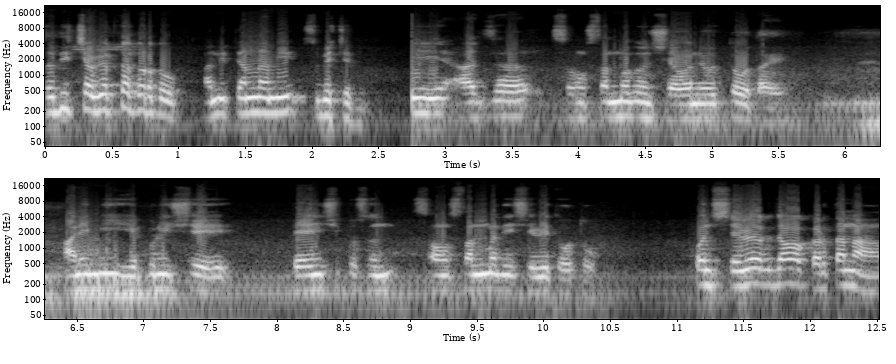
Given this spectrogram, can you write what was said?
सदिच्छा व्यक्त करतो आणि त्यांना मी शुभेच्छा देतो. मी आज संस्थांमधून सेवानिवृत्त होत आहे. आणि मी एकोणीसशे ब्याऐंशी पासून संस्थांमध्ये सेवेत होतो. पण सेवा जेव्हा करताना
